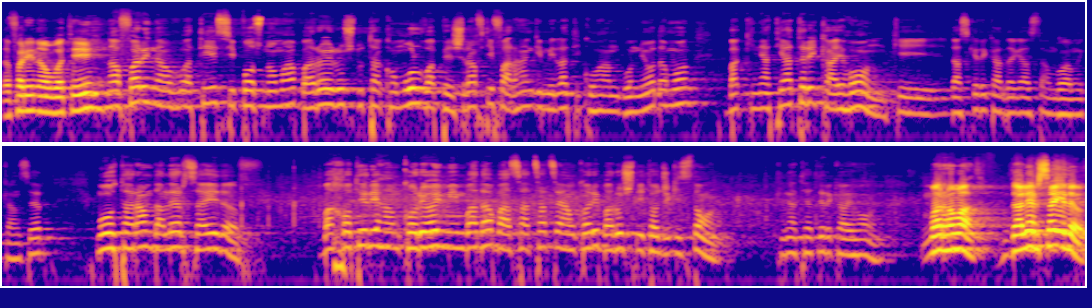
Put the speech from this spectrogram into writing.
нафари навбатӣ нафари навбатӣ сипоснома барои рушду такомул ва пешрафти фарҳанги миллати кӯҳанбунёдамон ба кинотеатри кайҳон ки дастгирӣ кардага ҳастам бо ҳамин консерт. Муҳтарам далер саидов. Ба хотири ҳамкориҳои минбаъда ба ассотсиатсияи ҳамкорӣ ба рушди тоҷикистон кинотеатри кайҳон. Марҳамат далер саидов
